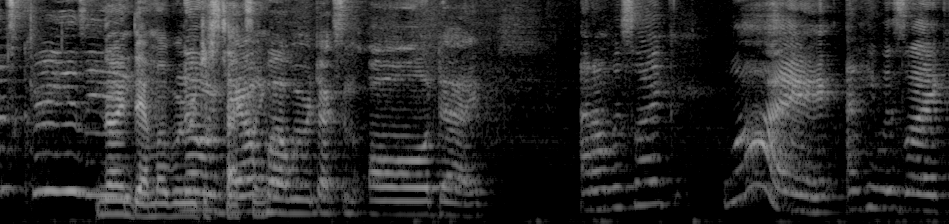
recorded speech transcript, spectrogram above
That's crazy. No, damn well we were Knowing just damn texting. well we were texting all day. And I was like, Why? And he was like,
